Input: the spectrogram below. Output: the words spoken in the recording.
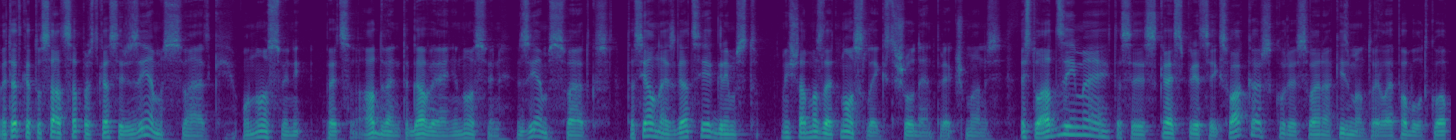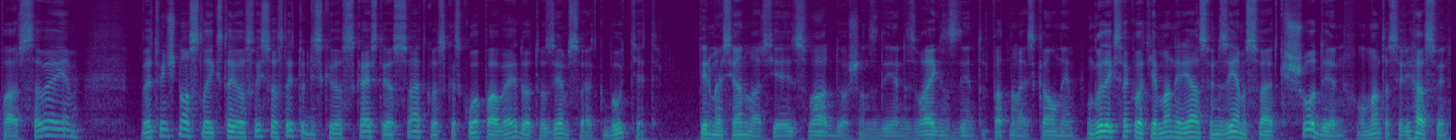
Bet tad, kad tu sāc saprast, kas ir Ziemassvētki un nosvini pēc adventa gavēņa nosvini Ziemassvētkus, tas jaunais gads iegrimst Viņš tā mazliet noslīkst šodien priekš manis. Es to atzīmēju, tas ir skaists, priecīgs vakars, kur es vairāk izmantoju, lai pabūtu kopā ar saviem. Bet viņš noslīkst tajos visos liturģiskajos skaistajos svētkos, kas kopā veido to Ziemassvētku buķeti. 1. janvārs Jēzus vārdošanas diena, zvaigznes diena, turpat nav aiz kalniem. Un, godīgi sakot, ja man ir jāsvin Ziemassvētki šodien, un man tas ir jāsvin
